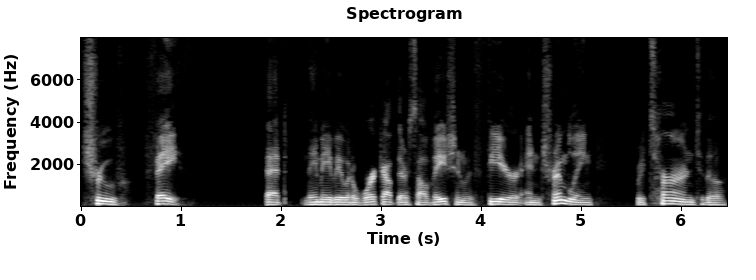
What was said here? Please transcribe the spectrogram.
true faith, that they may be able to work out their salvation with fear and trembling, return to the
